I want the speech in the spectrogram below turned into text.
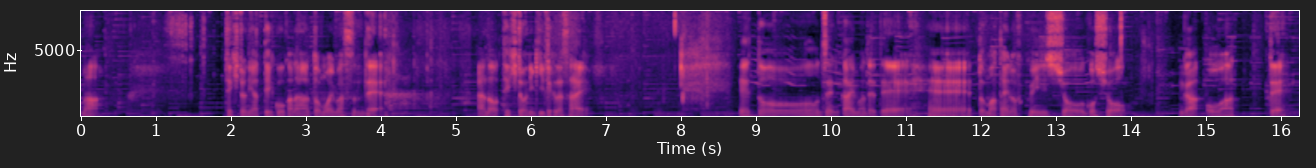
まあ適当にやっていこうかなと思いますんであの適当に聞いてください。えっ、と前回まででえっ、とマタイの福音書5章が終わって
